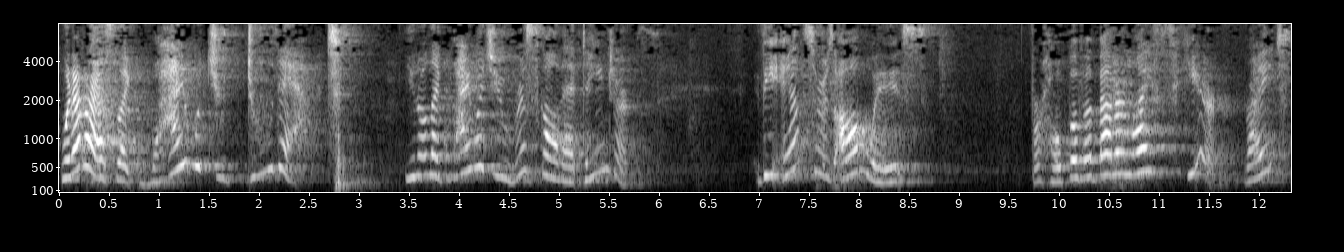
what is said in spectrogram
whenever I ask, like, why would you do that? You know, like, why would you risk all that danger? The answer is always for hope of a better life here, right?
